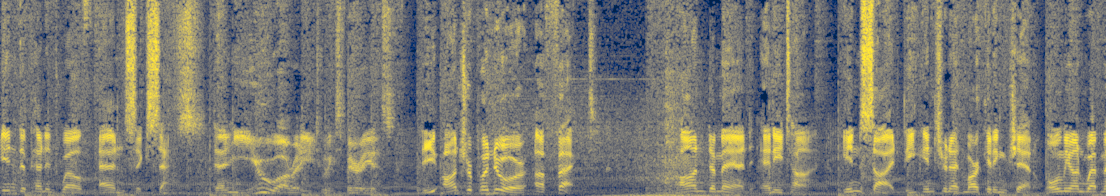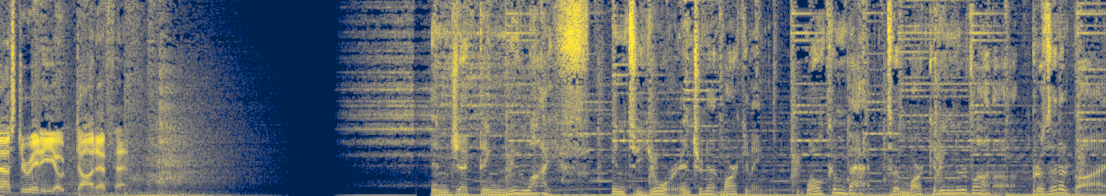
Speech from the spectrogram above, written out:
independent wealth and success. Then you are ready to experience the entrepreneur effect. On demand anytime, inside the Internet Marketing Channel, only on WebmasterRadio.fm. Injecting new life into your internet marketing. Welcome back to Marketing Nirvana, presented by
